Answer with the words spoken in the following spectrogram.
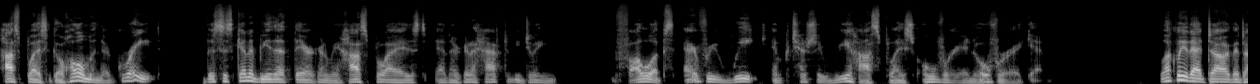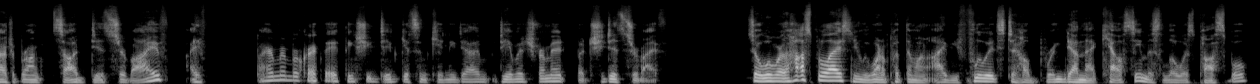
hospitalized and go home and they're great. This is going to be that they're going to be hospitalized and they're going to have to be doing follow ups every week and potentially rehospitalized over and over again. Luckily, that dog that Dr. Bronk saw did survive. I, if I remember correctly, I think she did get some kidney da- damage from it, but she did survive. So when we're hospitalized and we want to put them on IV fluids to help bring down that calcium as low as possible,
